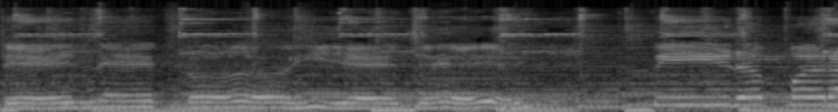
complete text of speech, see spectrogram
તેને કહીએ જે પીડ પરાઈ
